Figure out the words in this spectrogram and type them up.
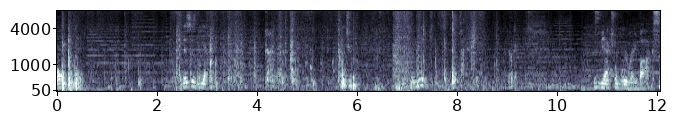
Oh. This is the. Okay. This is the actual Blu-ray box.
